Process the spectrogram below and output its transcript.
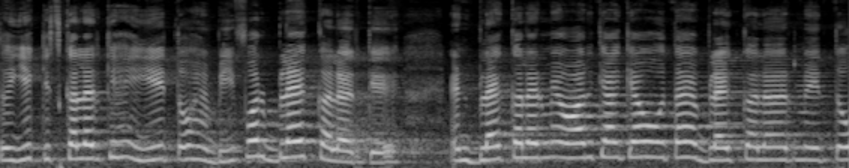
तो ये किस कलर के हैं? ये तो हैं बी फॉर ब्लैक कलर के। एंड ब्लैक कलर में और क्या क्या होता है? ब्लैक कलर में तो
